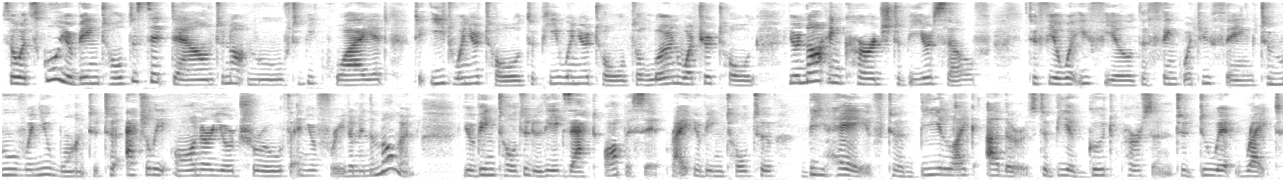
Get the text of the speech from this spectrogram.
So at school, you're being told to sit down, to not move, to be quiet, to eat when you're told, to pee when you're told, to learn what you're told. You're not encouraged to be yourself, to feel what you feel, to think what you think, to move when you want to, to actually honor your truth and your freedom in the moment. You're being told to do the exact opposite, right? You're being told to behave, to be like others, to be a good person, to do it right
